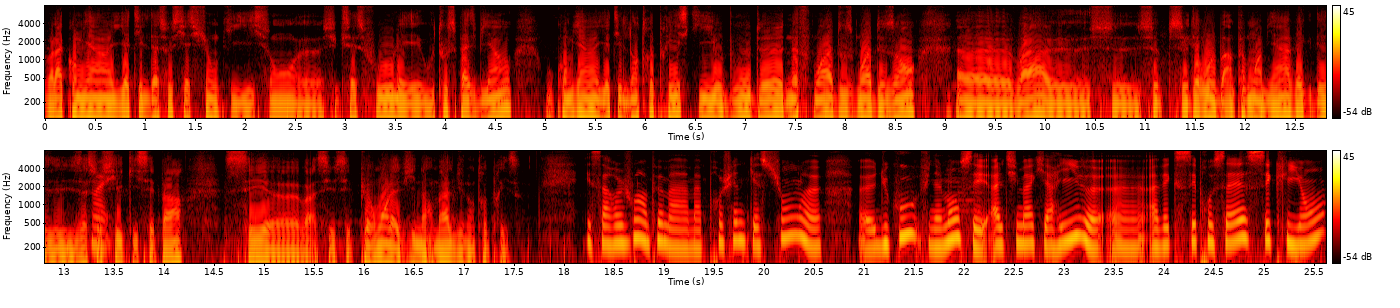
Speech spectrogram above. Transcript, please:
voilà, combien y a-t-il d'associations qui sont successful et où tout se passe bien, ou combien y a-t-il d'entreprises qui, au bout de 9 mois, 12 mois, 2 ans, voilà, se, se, se, déroulent un peu moins bien avec des associés qui se séparent? C'est voilà, c'est purement la vie normale d'une entreprise. Et ça rejoint un peu ma, prochaine question. Euh, euh, du coup, finalement, c'est Altima qui arrive euh, avec ses process, ses clients.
